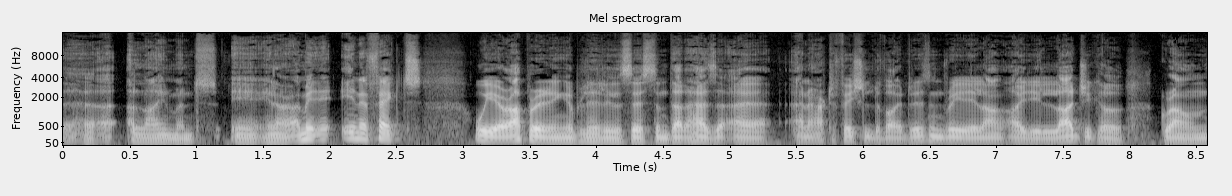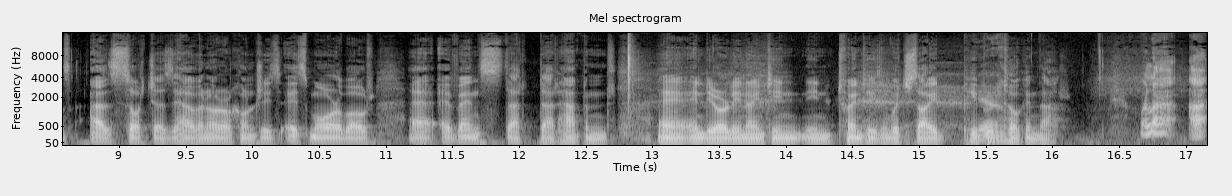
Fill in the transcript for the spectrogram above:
uh, alignment in, in our? I mean, in effect we are operating a political system that has a, an artificial divide. It isn't really along ideological grounds as such as they have in other countries. It's more about uh, events that, that happened uh, in the early 1920s and which side people yeah. took in that. Well, I, I,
